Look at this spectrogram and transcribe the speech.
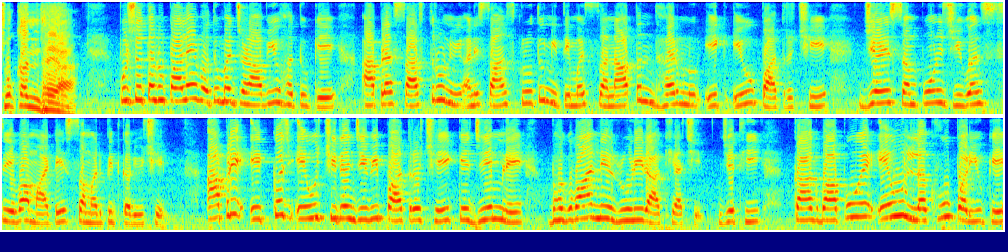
સુકન થયા. પુરુષોત્તમ રૂપાલાએ વધુમાં જણાવ્યું હતું કે આપણા શાસ્ત્રોની અને સંસ્કૃતિની તેમજ સનાતન ધર્મનું એક એવું પાત્ર છે જેણે સંપૂર્ણ જીવન સેવા માટે સમર્પિત કર્યું છે. આપણે એક જ એવું ચિરંજીવી પાત્ર છે કે જેમણે ભગવાનને ઋણી રાખ્યા છે. જેથી કાગબાપુએ એવું લખવું પડ્યું કે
